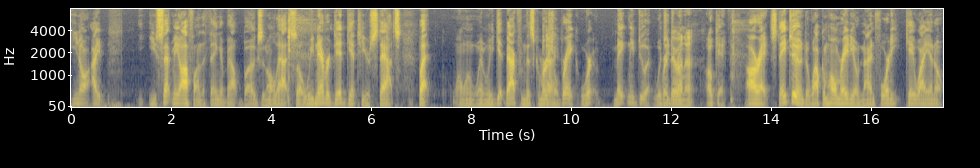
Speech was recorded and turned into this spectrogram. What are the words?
you know, I you set me off on the thing about bugs and all that, so we never did get to your stats. But when, we get back from this commercial Okay. break, we're make me do it. Would We're you Drew? doing it. Okay. All right. Stay tuned to Welcome Home Radio 940 KYNO.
